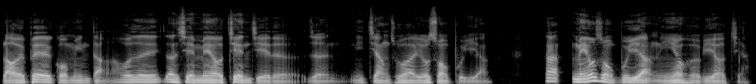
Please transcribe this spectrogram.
老一辈的国民党啊，或者那些没有见解的人，你讲出来有什么不一样？那没有什么不一样，你又何必要讲？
